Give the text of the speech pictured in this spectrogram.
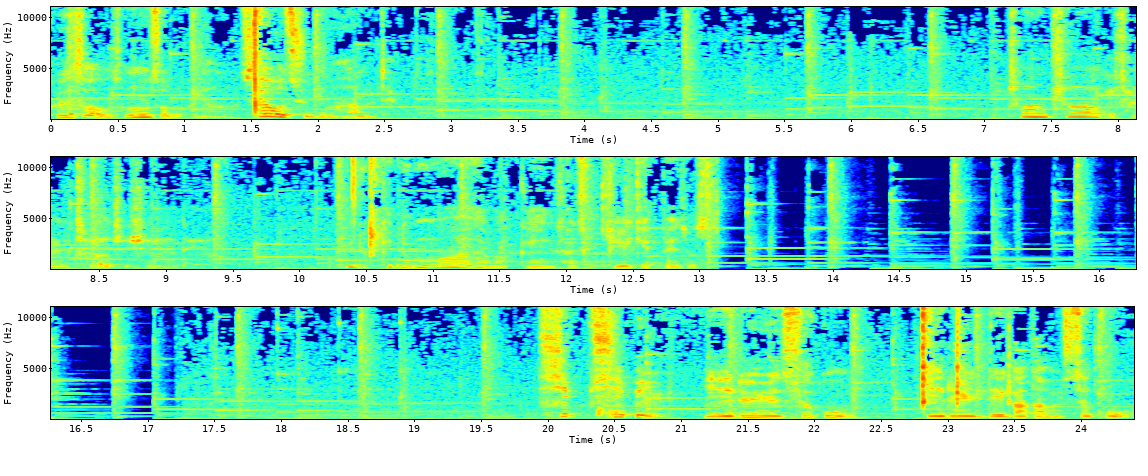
그래서 속눈썹을 그냥 세워주기만 하면 돼요. 촘촘하게 잘 채워주셔야 돼요. 이렇게 눈 모양에 맞게 살짝 길게 빼줬어. 십, 11 얘를 쓰고 얘를 네 가닥을 쓰고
